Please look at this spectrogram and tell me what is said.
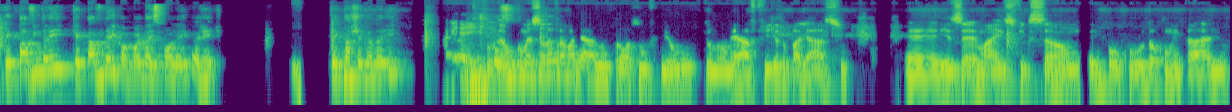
O que, que tá vindo aí? O que, que tá vindo aí? Pode, pode dar spoiler aí pra gente? O que, que tá chegando aí? Aí? Estamos começando a trabalhar no próximo filme, que o nome é A Filha do Palhaço. É, esse é mais ficção, tem pouco documentário,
